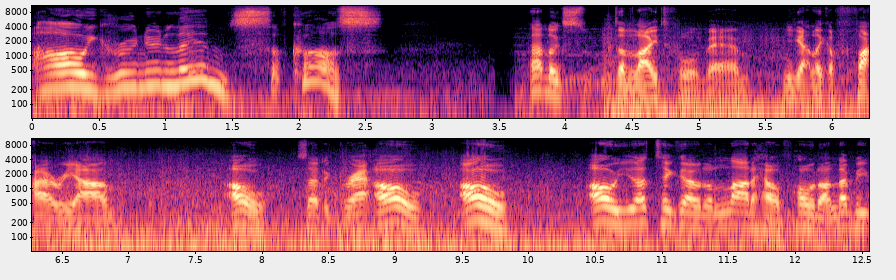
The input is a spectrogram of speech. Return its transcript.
Oh, he grew new limbs, of course. That looks delightful, man. You got like a fiery arm. Oh, is that a gra- Oh, oh, oh, that takes out a lot of health. Hold on, let me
